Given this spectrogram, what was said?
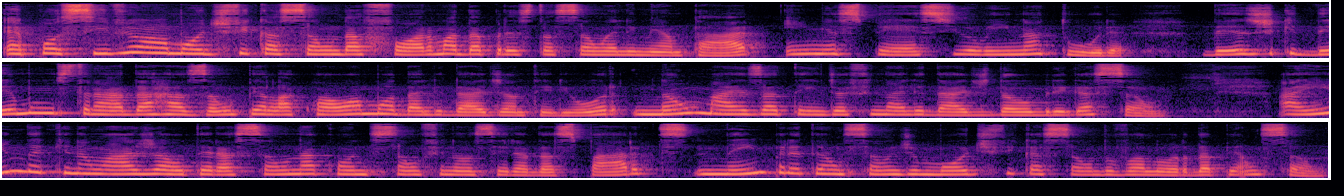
É possível a modificação da forma da prestação alimentar em espécie ou em natura, desde que demonstrada a razão pela qual a modalidade anterior não mais atende à finalidade da obrigação ainda que não haja alteração na condição financeira das partes, nem pretensão de modificação do valor da pensão.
